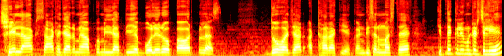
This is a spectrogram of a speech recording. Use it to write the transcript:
छः लाख साठ हज़ार में आपको मिल जाती है बोलेरो पावर प्लस। 2018 की है कंडीशन मस्त है। कितने किलोमीटर चली है?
